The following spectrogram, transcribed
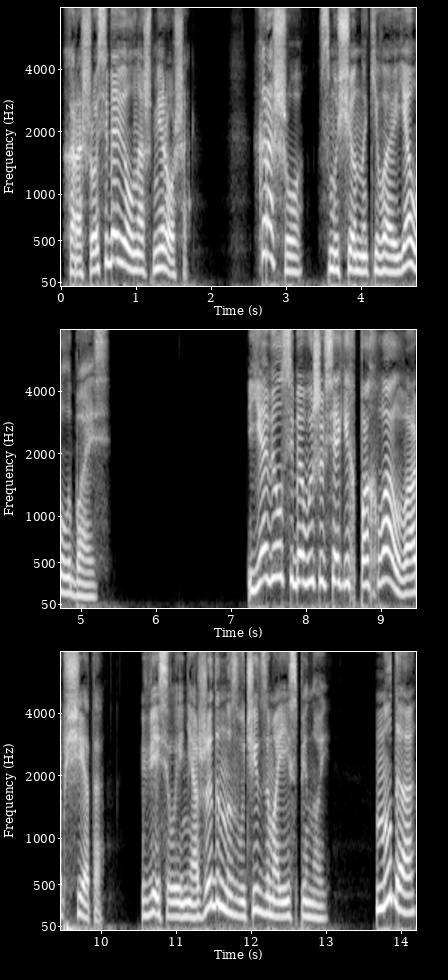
Хорошо себя вел наш Мироша?» «Хорошо», — смущенно киваю я, улыбаясь. «Я вел себя выше всяких похвал вообще-то», — весело и неожиданно звучит за моей спиной. «Ну да»,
